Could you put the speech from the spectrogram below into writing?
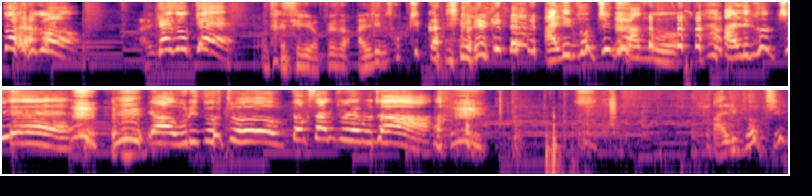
또 하라고. 계속해. 어, 나 되게 옆에서 알림 섭취까지 막 이렇게 알림 섭취도 하고 알림 섭취해. 야 우리도 좀 떡상 좀 해보자. 알림 섭취?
